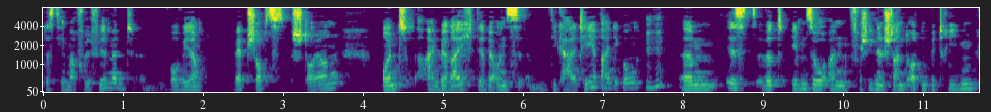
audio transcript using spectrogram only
das Thema Fulfillment, wo wir Webshops steuern und ein Bereich, der bei uns ähm, die KLT-Reinigung mhm. ähm, ist, wird ebenso an verschiedenen Standorten betrieben.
